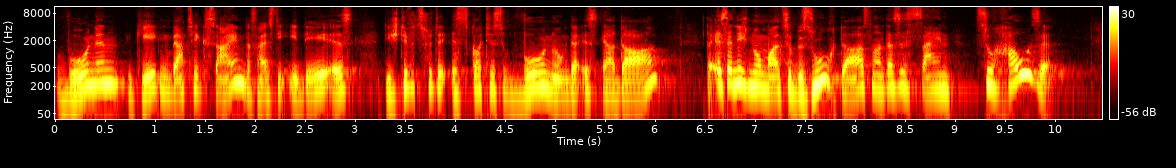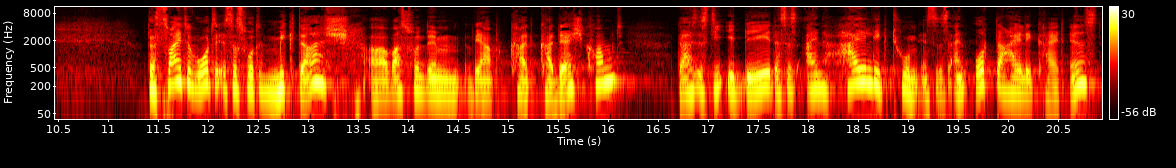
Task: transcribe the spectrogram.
wohnen, gegenwärtig sein. Das heißt, die Idee ist, die Stiftshütte ist Gottes Wohnung, da ist er da. Da ist er nicht nur mal zu Besuch da, sondern das ist sein Zuhause. Das zweite Wort ist das Wort Mikdash, äh, was von dem Verb Kadesh kommt. Das ist die Idee, dass es ein Heiligtum ist, dass es ein Ort der Heiligkeit ist.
